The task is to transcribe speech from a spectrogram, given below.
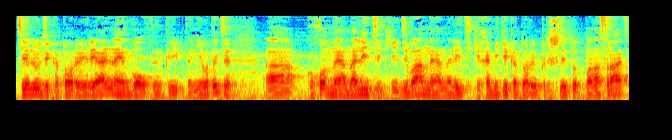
те люди, которые реально involved in крипто, не вот эти а, кухонные аналитики, диванные аналитики, хомяки, которые пришли тут понасрать,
